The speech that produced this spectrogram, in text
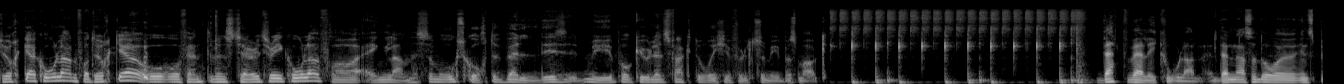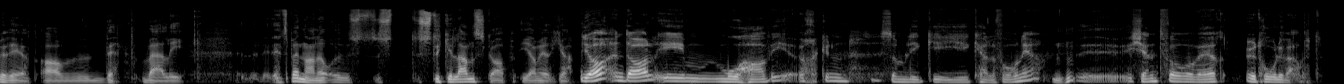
Tyrkia-colaen fra Tyrkia og, og Fentimans Cherry Tree-cola fra England, som òg skårte veldig mye på kulhetsfaktor ikke fullt så mye på smak. Death Valley-colaen. Den er altså da inspirert av Death Valley. Et spennende stykke landskap i Amerika. Ja, en dal i Mojave-ørkenen som ligger i California. Mm -hmm. Kjent for å være utrolig varmt.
